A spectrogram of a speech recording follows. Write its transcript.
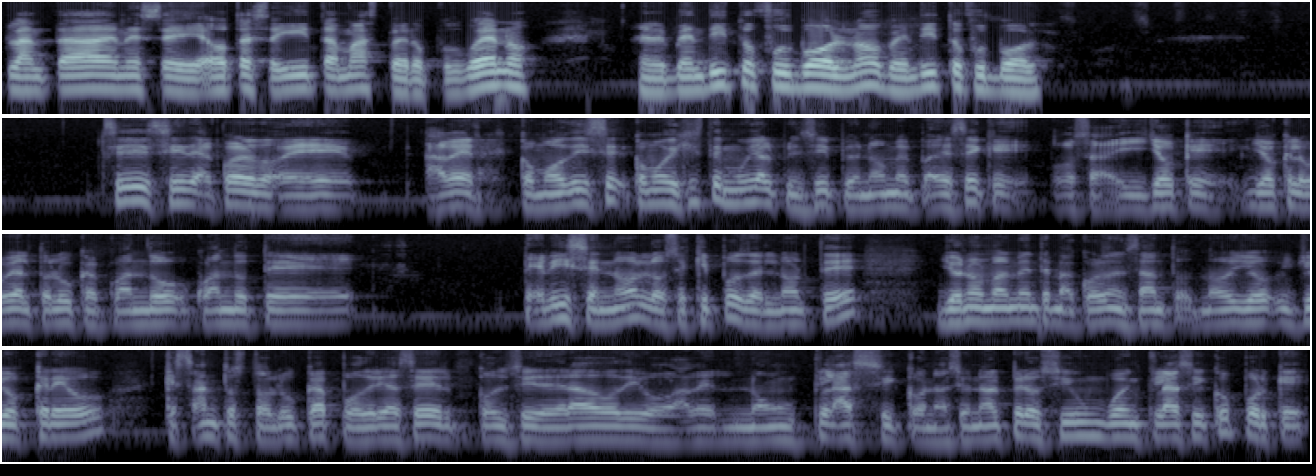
plantada en ese otra seguita más, pero pues bueno, el bendito fútbol, ¿no? Bendito fútbol. Sí, sí, de acuerdo. Eh, a ver, como dice, como dijiste muy al principio, ¿no? Me parece que, o sea, y yo que yo que le voy al Toluca, cuando, cuando te te dicen, ¿no? Los equipos del norte, yo normalmente me acuerdo en Santos, ¿no? Yo, yo creo que Santos Toluca podría ser considerado, digo, a ver, no un clásico nacional, pero sí un buen clásico porque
